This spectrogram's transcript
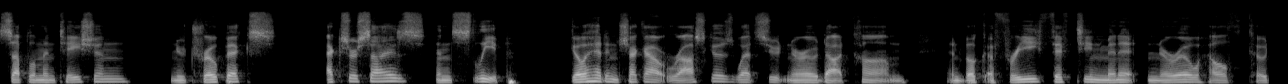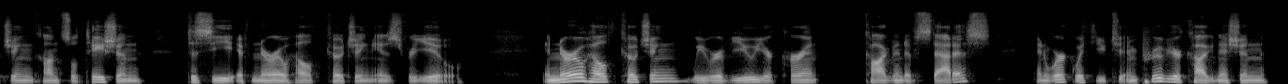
supplementation, nootropics, exercise, and sleep, go ahead and check out roscoe'swetsuitneuro.com and book a free 15 minute neuro health coaching consultation to see if neuro health coaching is for you. In neuro health coaching, we review your current cognitive status and work with you to improve your cognition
